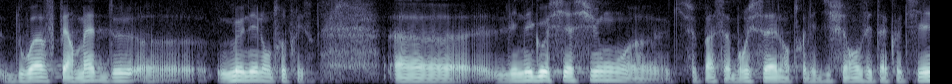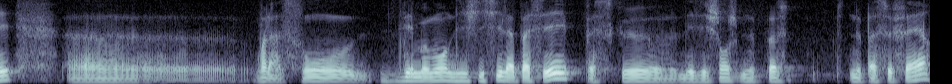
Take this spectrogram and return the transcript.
doivent permettre de euh, mener l'entreprise. Euh, les négociations qui se passent à Bruxelles entre les différents États côtiers euh, voilà, sont des moments difficiles à passer parce que des échanges ne peuvent ne pas se faire.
